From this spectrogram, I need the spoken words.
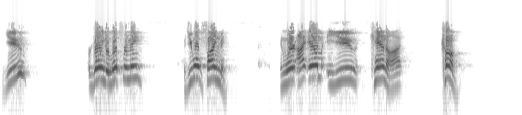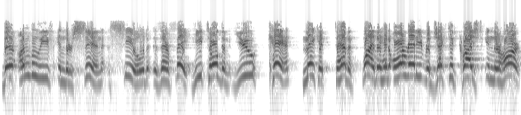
You are going to look for me, but you won't find me. And where I am, you cannot come. Their unbelief in their sin sealed their fate. He told them, you can't make it to heaven. Why? They had already rejected Christ in their heart.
